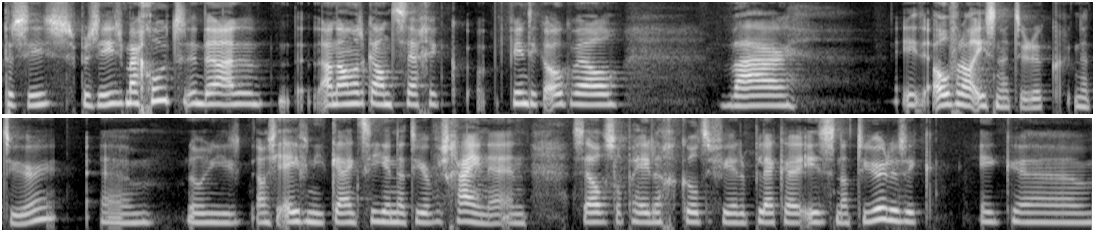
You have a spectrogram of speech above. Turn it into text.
precies, precies. Maar goed, de- aan de, andere kant zeg ik, vind ik ook wel waar. Overal is natuurlijk natuur. Ehm, als je even niet kijkt, zie je natuur verschijnen. En zelfs op hele gecultiveerde plekken is natuur. Dus ik, ik ehm,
